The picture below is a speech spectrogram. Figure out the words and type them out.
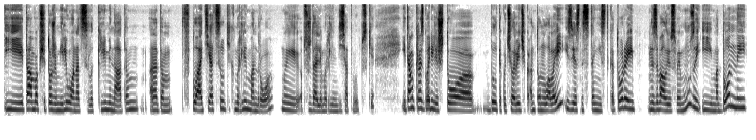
И там вообще тоже миллион отсылок к иллюминатам. Она там платье отсылки к Мерлин Монро. Мы обсуждали Мерлин в 10 выпуске. И там как раз говорили, что был такой человечек Антон Лавей, известный сатанист, который называл ее своей музой и Мадонной.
